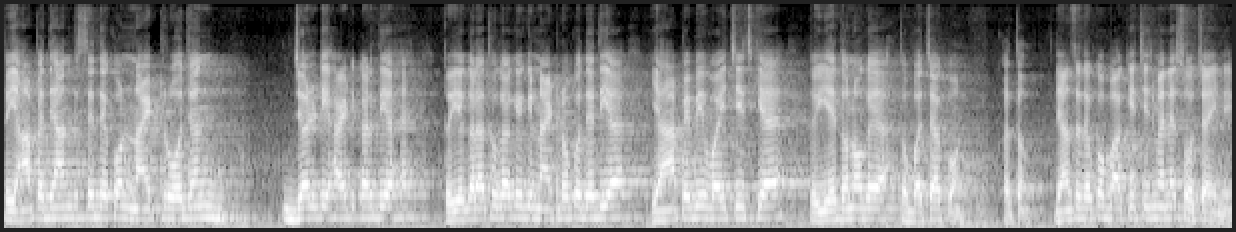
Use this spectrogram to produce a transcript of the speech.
तो यहाँ पे ध्यान से देखो, नाइट्रोजन जल डिहाइड कर दिया है। तो ये गलत होगा क्योंकि नाइट्रो को दे दिया। यहाँ पे भी वही चीज़ क्या है? तो ये दोनों गया। तो बचा कौन? खत्म। ध्यान से देखो, बाकी चीज़ मैंने सोचा ही नहीं।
